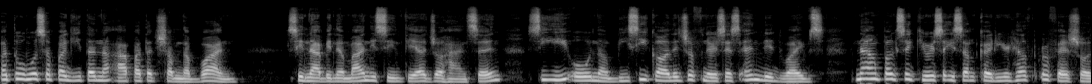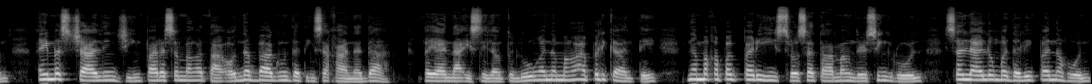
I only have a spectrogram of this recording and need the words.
patungo sa pagitan ng apat at siyam na buwan. Sinabi naman ni Cynthia Johansson, CEO ng BC College of Nurses and Midwives, na ang pag-secure sa isang career health profession ay mas challenging para sa mga tao na bagong dating sa Canada. Kaya nais nilang tulungan ng mga aplikante na makapagparehistro sa tamang nursing role sa lalong madaling panahon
